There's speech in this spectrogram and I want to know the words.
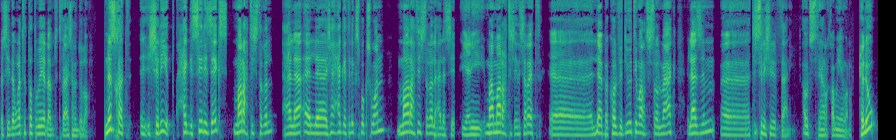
بس إذا بغيت التطوير لازم تدفع 10 دولار. نسخة الشريط حق ال Series X ما راح تشتغل على حقه ال Xbox 1 ما راح تشتغل على السير يعني ما ما راح تشتغل إذا شريت آه، لعبة Call of Duty ما راح تشتغل معك لازم آه، تشتري شريط ثاني. أو تشتريها رقمية مرة. حلو؟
